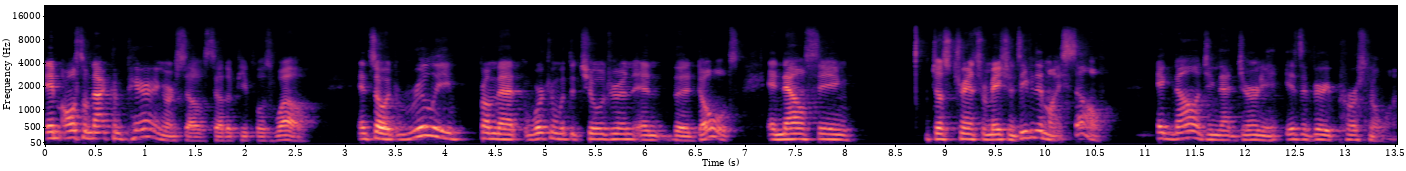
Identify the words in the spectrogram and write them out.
and also not comparing ourselves to other people as well. And so it really, from that working with the children and the adults, and now seeing just transformations, even in myself, acknowledging that journey is a very personal one.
